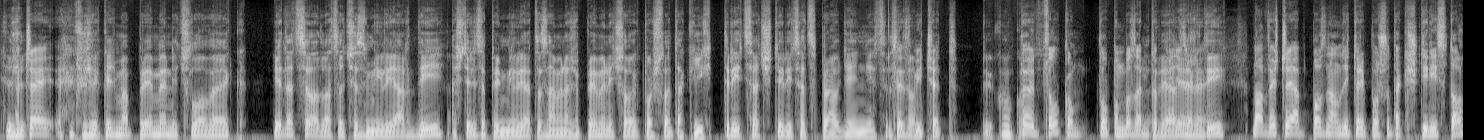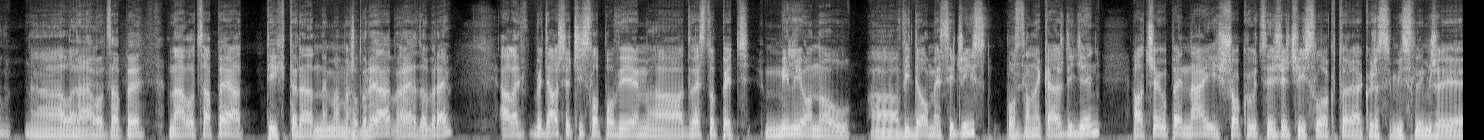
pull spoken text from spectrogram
Čiže, čo je, čiže keď má priemerný človek 1,26 miliardy a 45 miliard, to znamená, že priemerný človek pošle takých 30-40 správ denne cez, cez kokos. To je celkom, celkom dosť, to Viac príde, že... ty No vieš čo, ja poznám ľudí, ktorí pošlú tak 400, ale... na Whatsappe? na WhatsAppe a tých teda nemám až Dobre, rád, dobre. ale dobre. Ale ďalšie číslo poviem, a 205 miliónov video messages poslané každý deň, ale čo je úplne najšokujúcejšie číslo, ktoré akože si myslím, že je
